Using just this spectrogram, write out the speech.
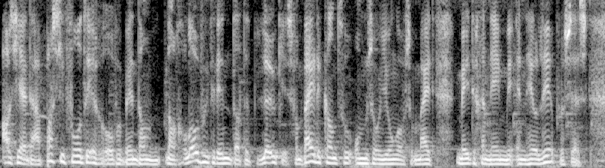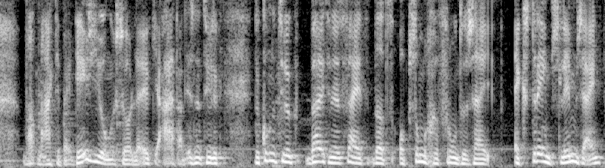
als jij daar passievol tegenover bent, dan, dan geloof ik erin dat het leuk is van beide kanten om zo'n jongen of zo'n meid mee te gaan nemen in een heel leerproces. Wat maakt het bij deze jongens zo leuk? Ja, dat is natuurlijk. Er komt natuurlijk buiten het feit dat op sommige fronten zij extreem slim zijn,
